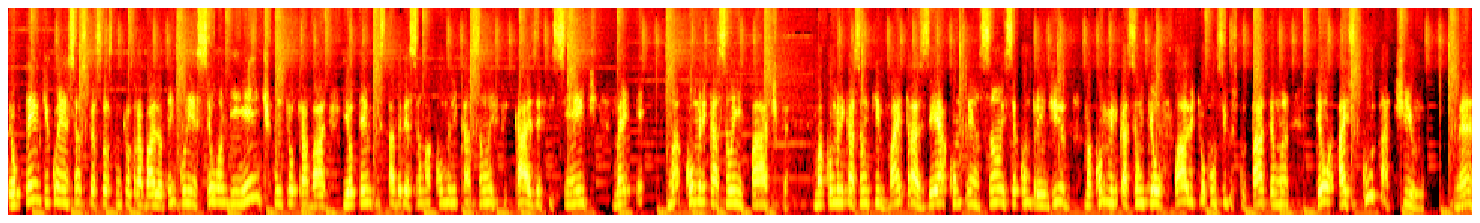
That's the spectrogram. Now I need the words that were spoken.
Eu tenho que conhecer as pessoas com que eu trabalho, eu tenho que conhecer o ambiente com que eu trabalho, e eu tenho que estabelecer uma comunicação eficaz, eficiente, uma, uma comunicação empática, uma comunicação que vai trazer a compreensão e ser compreendido, uma comunicação que eu falo e que eu consigo escutar, ter, uma, ter a escuta ativa, né?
